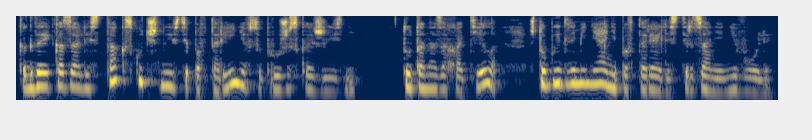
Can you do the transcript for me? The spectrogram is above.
когда ей казались так скучны все повторения в супружеской жизни. Тут она захотела, чтобы и для меня не повторялись терзания неволи.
